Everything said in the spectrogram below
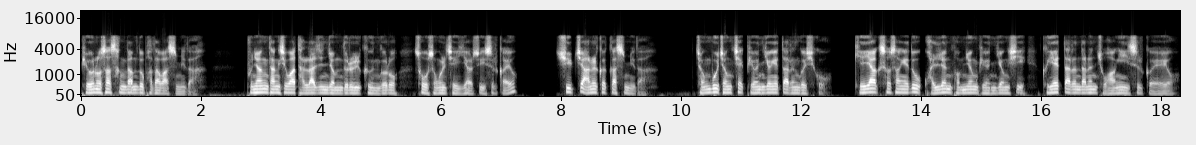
변호사 상담도 받아봤습니다. 분양 당시와 달라진 점들을 근거로 소송을 제기할 수 있을까요? 쉽지 않을 것 같습니다. 정부 정책 변경에 따른 것이고 계약 서상에도 관련 법령 변경 시 그에 따른다는 조항이 있을 거예요.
